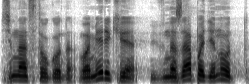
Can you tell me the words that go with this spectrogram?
17 -го года. В Америке, на Западе, ну вот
